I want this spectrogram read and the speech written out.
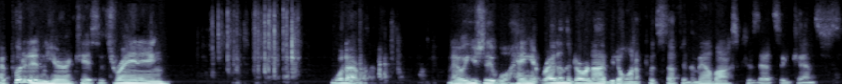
I put it in here in case it's raining, whatever. Now, usually we'll hang it right on the doorknob. You don't want to put stuff in the mailbox because that's against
